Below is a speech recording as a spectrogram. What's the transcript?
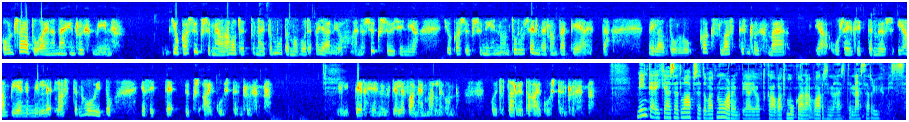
on saatu aina näihin ryhmiin joka syksy me on aloitettu näitä muutaman vuoden ajan jo aina syksyisin ja joka syksy niihin on tullut sen verran väkeä, että meillä on tullut kaksi lastenryhmää ja usein sitten myös ihan pienimmille lastenhoito ja sitten yksi aikuisten ryhmä. Eli perheen yhdelle vanhemmalle on voitu tarjota aikuisten ryhmä. Minkä ikäiset lapset ovat nuorimpia, jotka ovat mukana varsinaisesti näissä ryhmissä?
